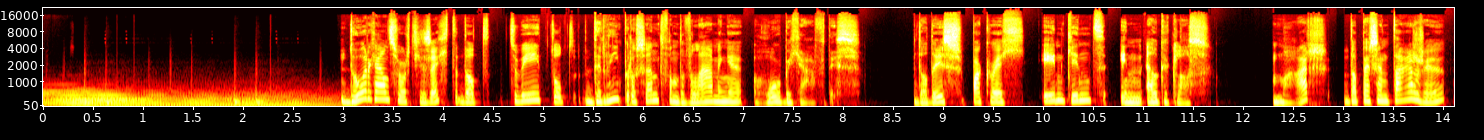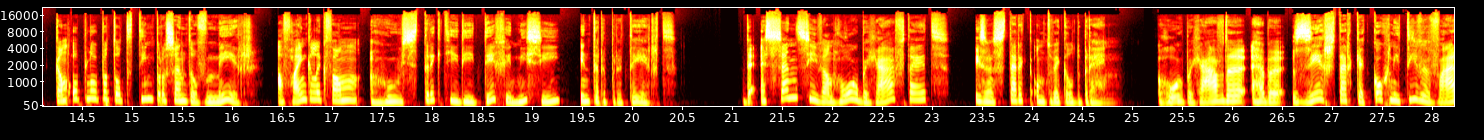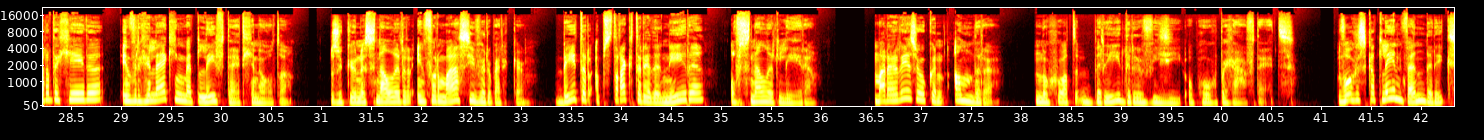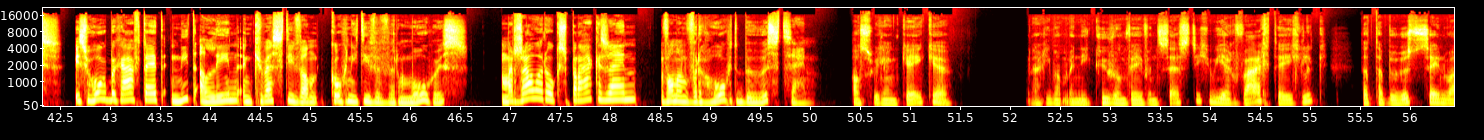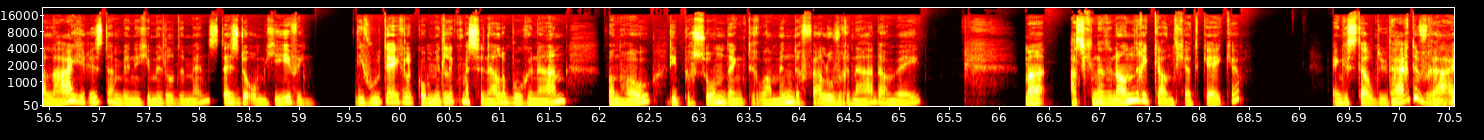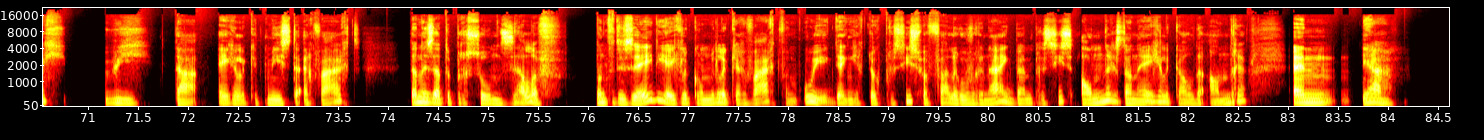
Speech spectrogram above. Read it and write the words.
Doorgaans wordt gezegd dat 2 tot 3 procent van de Vlamingen hoogbegaafd is. Dat is pakweg één kind in elke klas. Maar dat percentage kan oplopen tot 10 procent of meer, afhankelijk van hoe strikt je die definitie interpreteert. De essentie van hoogbegaafdheid is een sterk ontwikkeld brein. Hoogbegaafden hebben zeer sterke cognitieve vaardigheden in vergelijking met leeftijdgenoten. Ze kunnen sneller informatie verwerken, beter abstract redeneren of sneller leren. Maar er is ook een andere, nog wat bredere visie op hoogbegaafdheid. Volgens Kathleen Venderiks is hoogbegaafdheid niet alleen een kwestie van cognitieve vermogens, maar zou er ook sprake zijn van een verhoogd bewustzijn. Als we gaan kijken naar iemand met een IQ van 65, wie ervaart eigenlijk dat dat bewustzijn wat lager is dan bij een gemiddelde mens? Dat is de omgeving. Die voelt eigenlijk onmiddellijk met zijn ellebogen aan van hou, die persoon denkt er wat minder fel over na dan wij. Maar als je naar de andere kant gaat kijken en je stelt u daar de vraag wie dat eigenlijk het meeste ervaart, dan is dat de persoon zelf. Want het is hij die eigenlijk onmiddellijk ervaart van oei, ik denk hier toch precies wat feller over na. Ik ben precies anders dan eigenlijk al de anderen. En ja,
